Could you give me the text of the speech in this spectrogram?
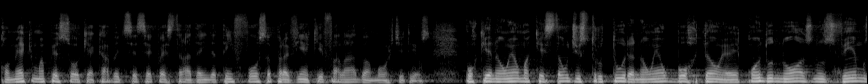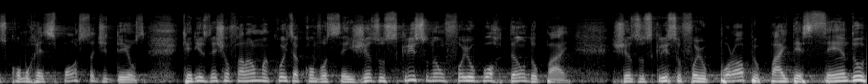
Como é que uma pessoa que acaba de ser sequestrada ainda tem força para vir aqui falar do amor de Deus? Porque não é uma questão de estrutura, não é o bordão, é quando nós nos vemos como resposta de Deus. Queridos, deixa eu falar uma coisa com vocês: Jesus Cristo não foi o bordão do Pai. Jesus Cristo foi o próprio Pai descendo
